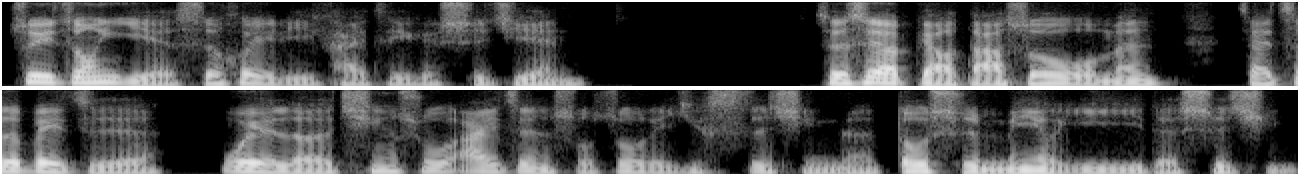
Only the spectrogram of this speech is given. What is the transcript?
最终也是会离开这个世间。这是要表达说，我们在这辈子为了亲疏爱憎所做的一个事情呢，都是没有意义的事情。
